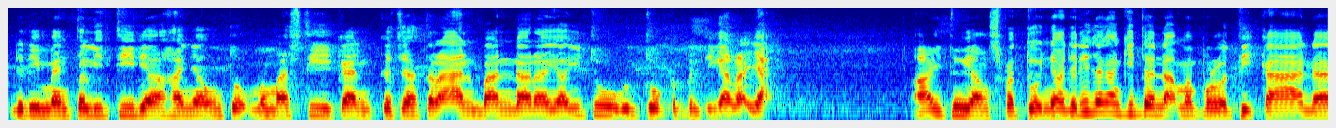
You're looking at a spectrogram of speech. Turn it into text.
Jadi mentaliti dia hanya untuk memastikan kesejahteraan bandaraya itu untuk kepentingan rakyat. Ha, itu yang sepatutnya. Jadi jangan kita nak mempolitikkan. Ha.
